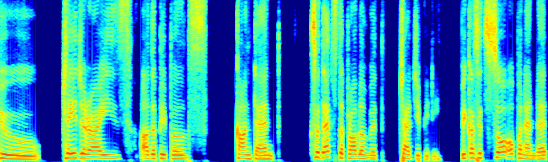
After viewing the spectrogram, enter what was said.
to plagiarize other people's content. So that's the problem with ChatGPT because it's so open ended.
